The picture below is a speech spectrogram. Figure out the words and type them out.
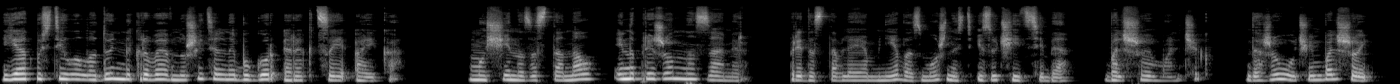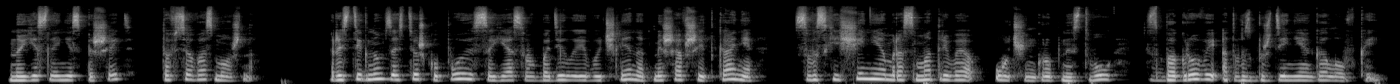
я отпустила ладонь, накрывая внушительный бугор эрекции Айка. Мужчина застонал и напряженно замер, предоставляя мне возможность изучить себя. Большой мальчик. даже очень большой, но если не спешить, то все возможно. Расстегнув застежку пояса, я освободила его член от мешавшей ткани, с восхищением рассматривая очень крупный ствол с багровой от возбуждения головкой.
